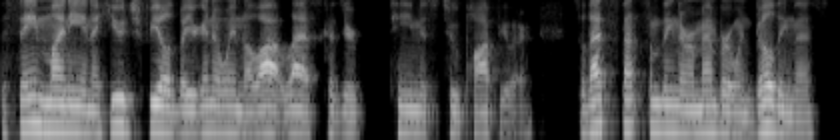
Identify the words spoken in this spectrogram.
the same money in a huge field, but you're going to win a lot less because your team is too popular. So that's not something to remember when building this.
